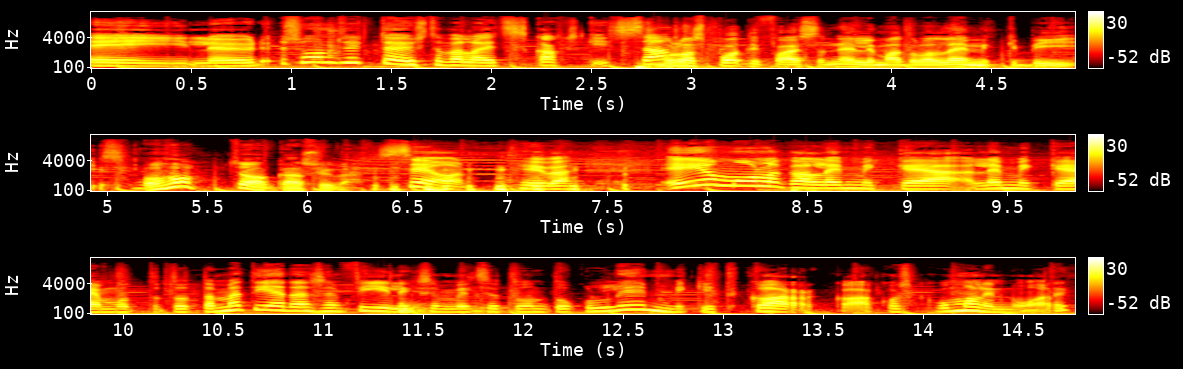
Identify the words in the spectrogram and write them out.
Ei löydy. Sun tyttöystävällä on itse kaksi kissaa. Mulla on Spotifyssa Nelli Matulan lemmikkibiisi. Oho, se on kans hyvä. Se on hyvä. Ei ole mullakaan lemmikkejä, lemmikkejä mutta tota, mä tiedän sen fiiliksen, miltä se tuntuu, kun lemmikit karkaa. Koska kun mä olin nuori,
